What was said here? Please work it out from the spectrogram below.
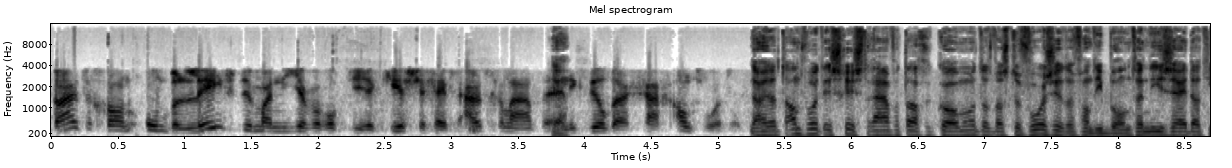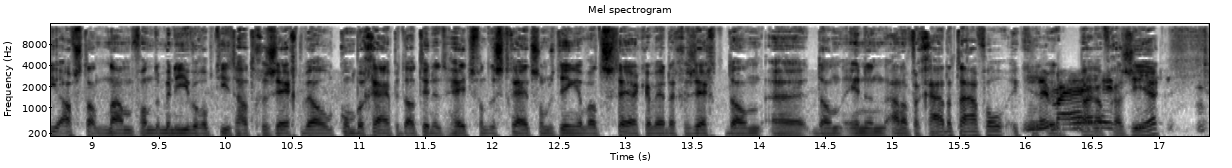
buitengewoon onbeleefde manier waarop de heer Keers zich heeft uitgelaten. En ik wil daar graag antwoord op. Nou, dat antwoord is gisteravond al gekomen, want dat was de voorzitter van die bond. En die zei dat hij afstand nam van de manier waarop hij het had gezegd. Wel kon begrijpen dat in het heet van de strijd soms dingen wat sterker werden gezegd dan, eh, dan in een, aan een vergadertafel. Ik Nee, eh, maar parafraseer. heeft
